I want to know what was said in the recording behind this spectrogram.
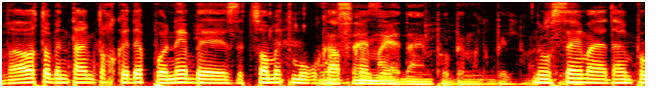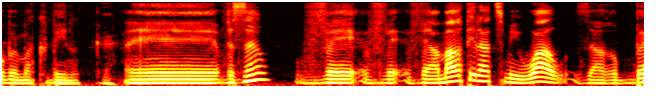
והאוטו בינתיים תוך כדי פונה באיזה צומת הוא מורכב עושה עם כזה. הידיים פה במקביל. הוא עושה עם הידיים פה במקביל. כן. אה, וזהו. ו- ו- ואמרתי לעצמי, וואו, זה הרבה,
